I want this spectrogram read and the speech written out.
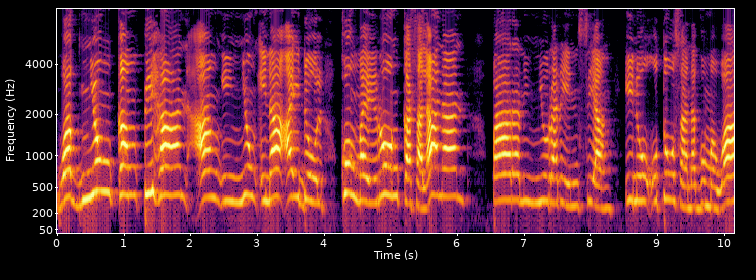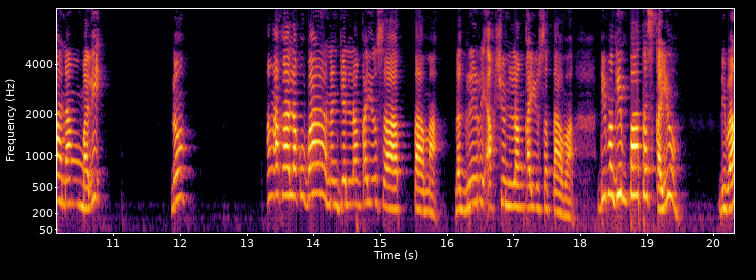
Wag niyong kampihan ang inyong ina-idol kung mayroon kasalanan para ninyo rin siyang inuutusan na gumawa ng mali. No? Ang akala ko ba, nandyan lang kayo sa tama. Nagre-reaction lang kayo sa tama. Di maging patas kayo. Di ba?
